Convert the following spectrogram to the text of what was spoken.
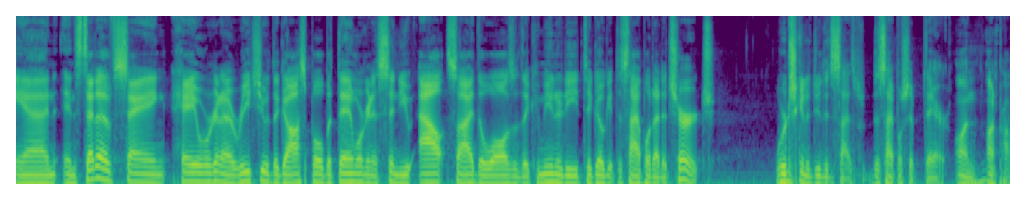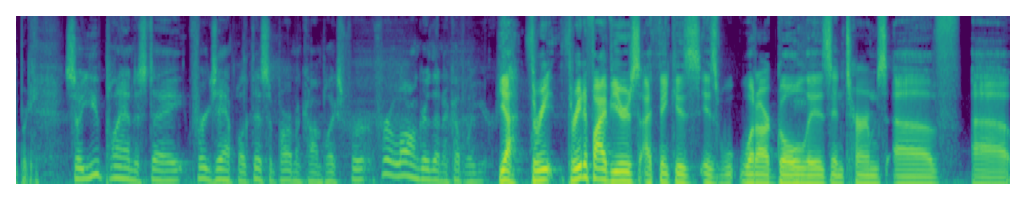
And instead of saying, hey, we're going to reach you with the gospel, but then we're going to send you outside the walls of the community to go get discipled at a church, we're just going to do the discipleship there on, on property. so you plan to stay, for example, at this apartment complex for for longer than a couple of years. Yeah, three three to five years, I think, is is what our goal is in terms of uh,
